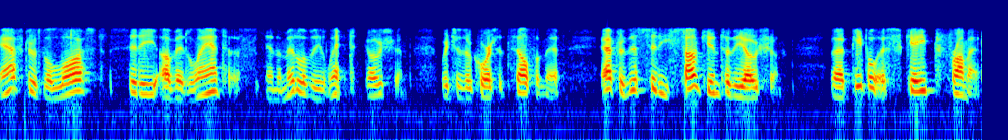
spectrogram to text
after the lost city of Atlantis in the middle of the Atlantic Ocean, which is, of course, itself a myth. After this city sunk into the ocean, that people escaped from it,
